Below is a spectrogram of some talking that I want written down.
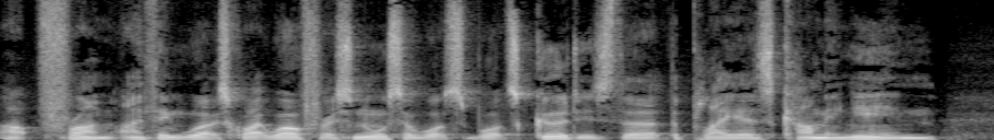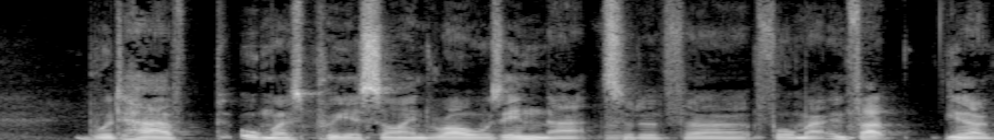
up front. I think works quite well for us. And also, what's what's good is that the players coming in would have almost pre-assigned roles in that sort of uh, format. In fact, you know,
